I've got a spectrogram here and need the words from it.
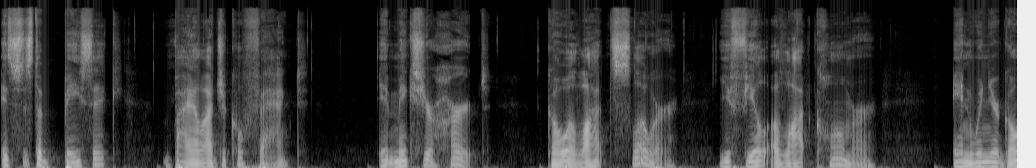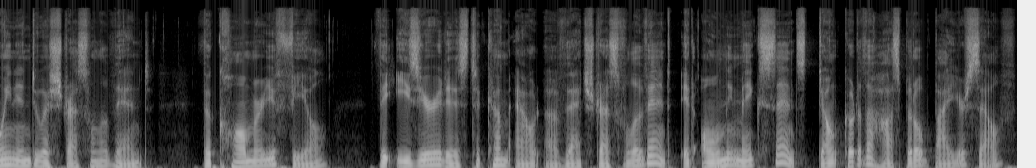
it's just a basic biological fact. It makes your heart go a lot slower. You feel a lot calmer. And when you're going into a stressful event, the calmer you feel, the easier it is to come out of that stressful event. It only makes sense. Don't go to the hospital by yourself.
